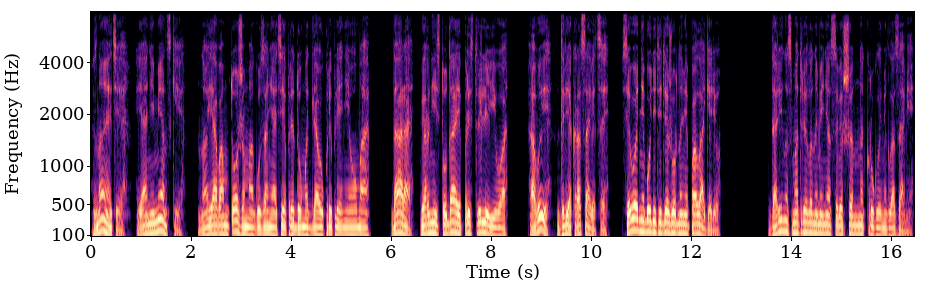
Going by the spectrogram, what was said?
Знаете, я не менский, но я вам тоже могу занятие придумать для укрепления ума. Дара, вернись туда и пристрели его. А вы, две красавицы, Сегодня будете дежурными по лагерю». Дарина смотрела на меня совершенно круглыми глазами,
